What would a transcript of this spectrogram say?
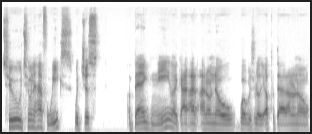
two two and a half weeks with just a banged knee. Like I I, I don't know what was really up with that. I don't know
